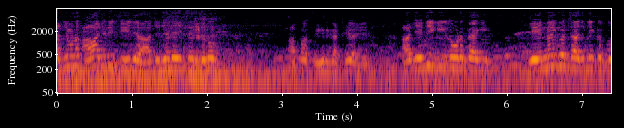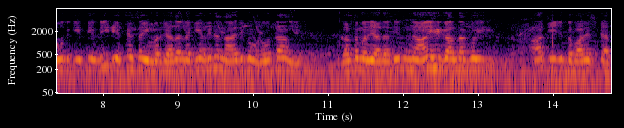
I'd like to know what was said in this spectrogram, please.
ਅੱਜ ਹੁਣ ਆ ਜਿਹੜੀ ਚੀਜ਼ ਆ, ਅੱਜ ਜਿਹੜੇ ਇੱਥੇ ਚਲੋ ਆਪਾਂ ਸਰੀਰ ਇਕੱਠੇ ਹੋਏ ਆ, ਅੱਜ ਇਹਦੀ ਕੀ ਲੋੜ ਪੈ ਗਈ? ਜੇ ਇੰਨਾ ਹੀ ਕੋਈ ਚੱਜ ਦੀ ਕਰਤੂਤ ਕੀਤੀ ਹੁੰਦੀ ਇੱਥੇ ਸਹੀ ਮਰਜ਼ਾਦਾ ਲੱਗੀ ਹੁੰਦੀ ਤੇ ਨਾ ਇਹਦੀ ਕੋਈ ਵਿਰੋਧਤਾ ਹੁੰਦੀ ਗਲਤ ਮਰਜ਼ਾਦਾ ਦੀ ਨਾ ਹੀ ਇਹ ਗੱਲ ਦਾ ਕੋਈ ਆ ਚੀਜ਼ ਦੁਬਾਰੇ ਸਟੈਪ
